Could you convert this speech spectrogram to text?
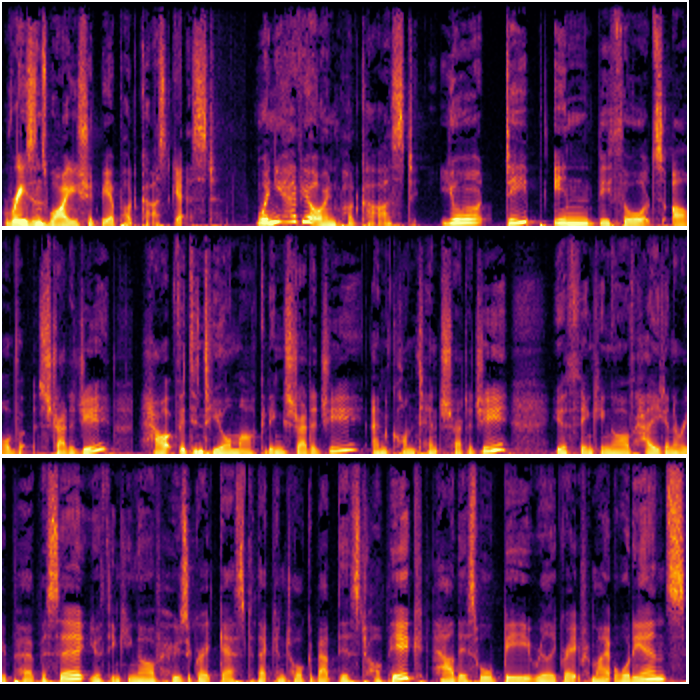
reasons why you should be a podcast guest. When you have your own podcast, you're deep in the thoughts of strategy, how it fits into your marketing strategy and content strategy. You're thinking of how you're going to repurpose it. You're thinking of who's a great guest that can talk about this topic, how this will be really great for my audience,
